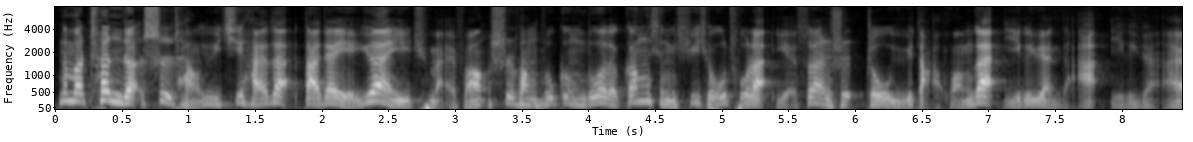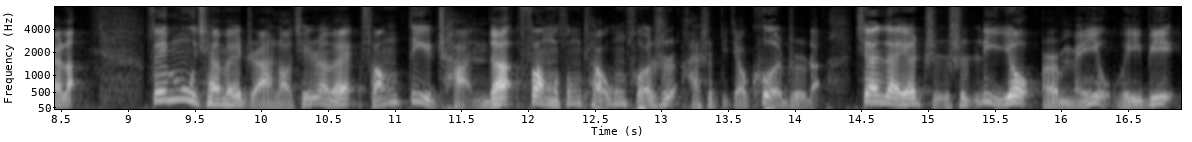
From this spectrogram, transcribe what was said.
那么趁着市场预期还在，大家也愿意去买房，释放出更多的刚性需求出来，也算是周瑜打黄盖，一个愿打，一个愿挨了。所以目前为止啊，老齐认为房地产的放松调控措施还是比较克制的，现在也只是利诱而没有威逼。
